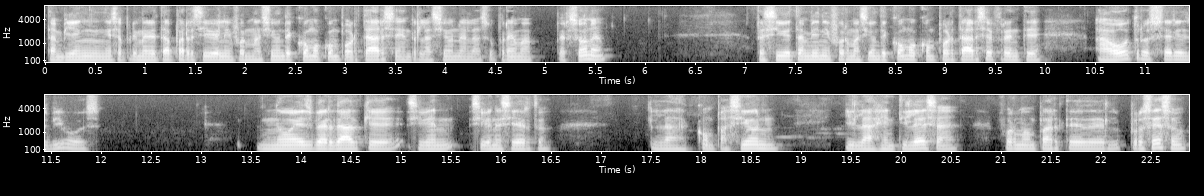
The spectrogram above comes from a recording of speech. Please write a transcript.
también en esa primera etapa recibe la información de cómo comportarse en relación a la Suprema Persona. recibe también información de cómo comportarse frente a otros seres vivos. No es verdad que, si bien, si bien es cierto, la compasión y la gentileza forman parte del proceso,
